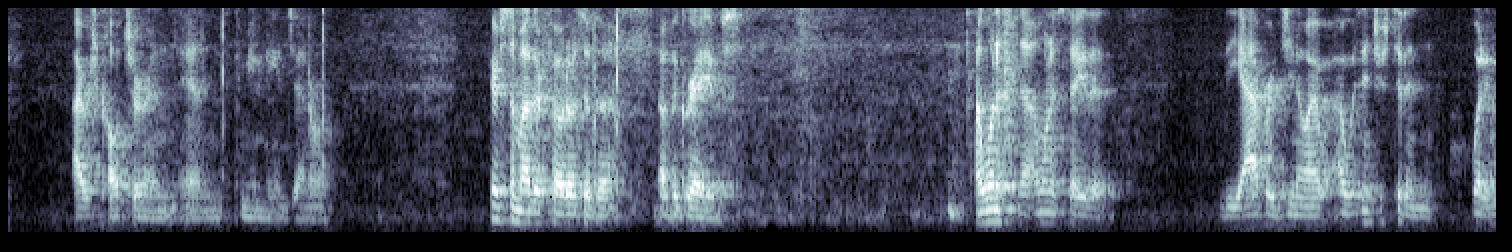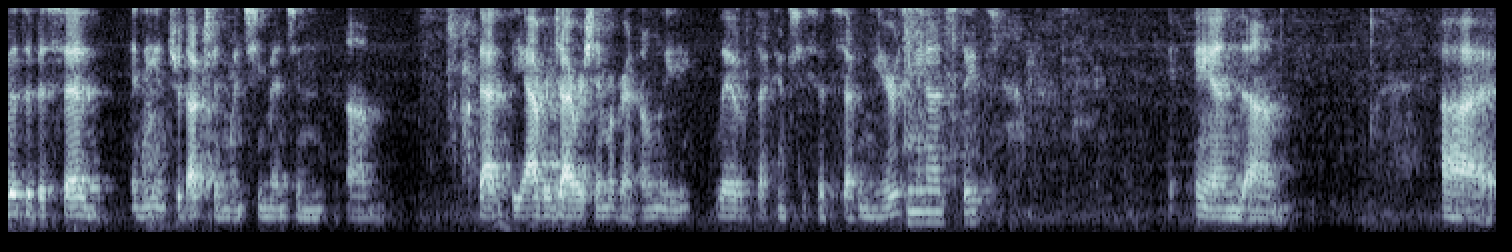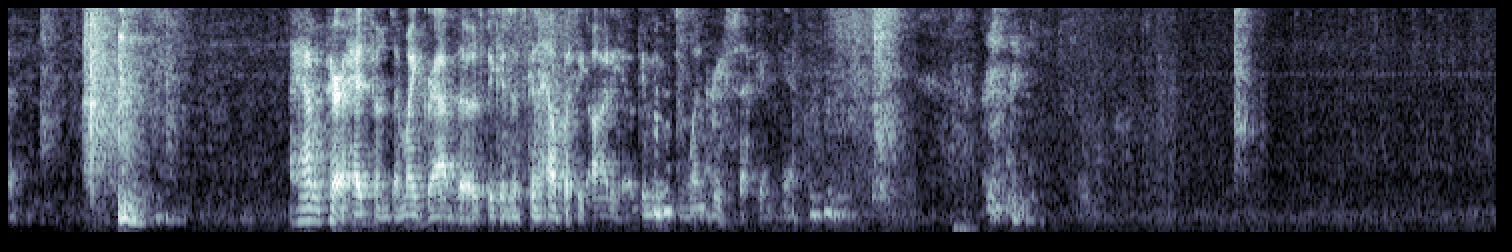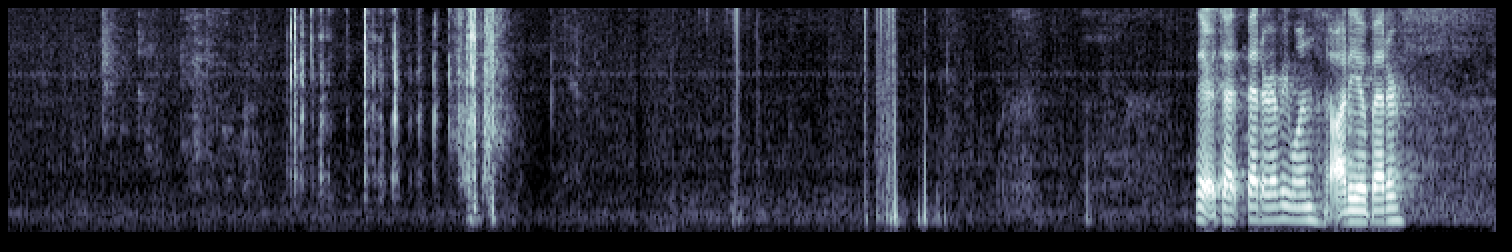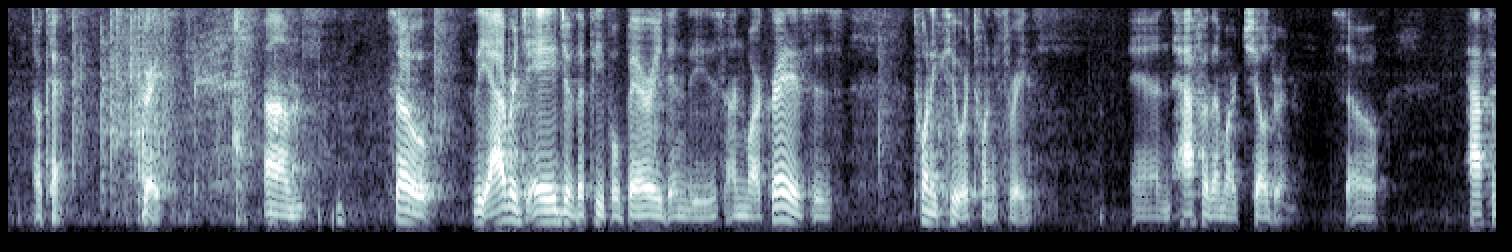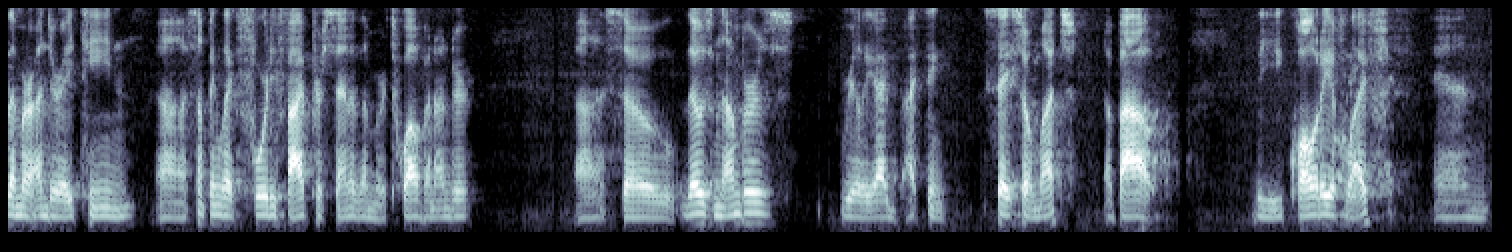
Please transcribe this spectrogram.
Irish culture and, and community in general. Here's some other photos of the of the graves. I want to I want to say that the average, you know, I, I was interested in what Elizabeth said in the introduction when she mentioned um, that the average Irish immigrant only lived, I think she said, seven years in the United States. And um, uh, I have a pair of headphones. I might grab those because it's going to help with the audio. Give me mm-hmm. one brief second. Yeah. Mm-hmm. There, is that better, everyone? The audio better? Okay, great. Um, so the average age of the people buried in these unmarked graves is 22 or 23, and half of them are children. So half of them are under 18. Uh, something like 45% of them are 12 and under. Uh, so those numbers really, I, I think, say so much about the quality of life and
